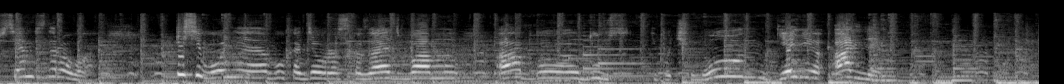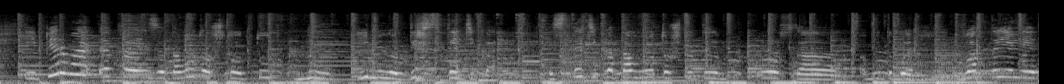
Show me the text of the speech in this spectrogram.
Всем здорово! И сегодня я бы хотел рассказать вам об Дус и почему он гениальный. И первое это из-за того, то, что тут, ну, именно эстетика. Эстетика того, то, что ты просто будто бы в отеле,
